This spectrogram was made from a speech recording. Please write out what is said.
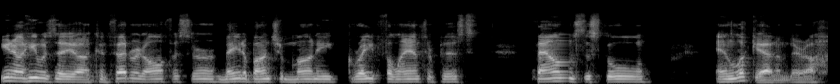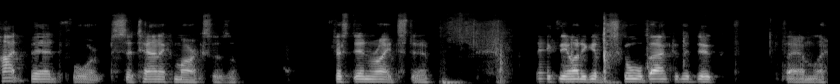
You know, he was a uh, Confederate officer, made a bunch of money, great philanthropist, founds the school, and look at them. They're a hotbed for satanic Marxism. Just in right, Stu. I think they ought to give the school back to the Duke family.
